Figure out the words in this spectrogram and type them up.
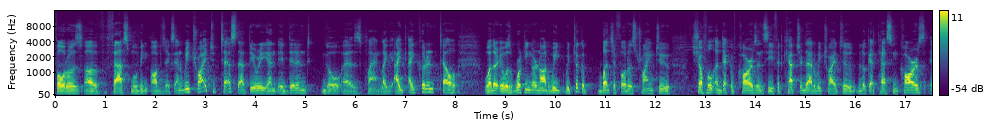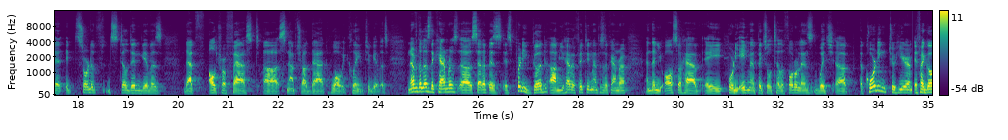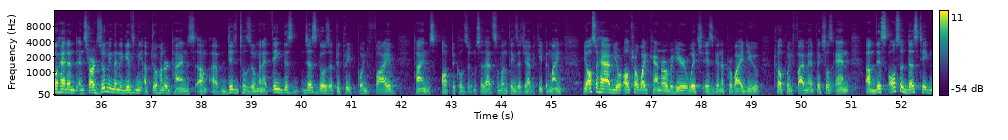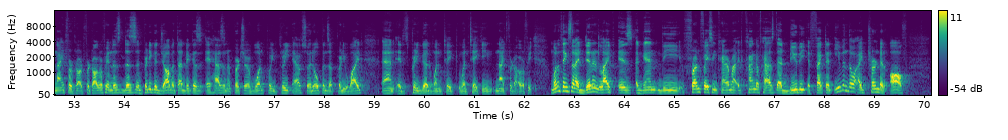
photos of fast moving objects. And we tried to test that theory and it didn't go as planned. Like I, I couldn't tell whether it was working or not. We, we took a bunch of photos trying to shuffle a deck of cards and see if it captured that. We tried to look at passing cars. It, it sort of still didn't give us that ultra fast uh, snapshot that Huawei claimed to give us. Nevertheless, the camera uh, setup is, is pretty good. Um, you have a 15 megapixel camera and then you also have a 48 megapixel telephoto lens, which uh, according to here, if I go ahead and, and, start zooming, then it gives me up to 100 times um, of digital zoom. And I think this just goes up to 3.5 times optical zoom. So that's one of the things that you have to keep in mind. You also have your ultra wide camera over here, which is gonna provide you 12.5 megapixels and um, this also does take night photography and does, does a pretty good job at that because it has an aperture of 1.3 f so it opens up pretty wide and it's pretty good when take when taking night photography. One of the things that I didn't like is again the front facing camera. It kind of has that beauty effect and even though I turned it off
